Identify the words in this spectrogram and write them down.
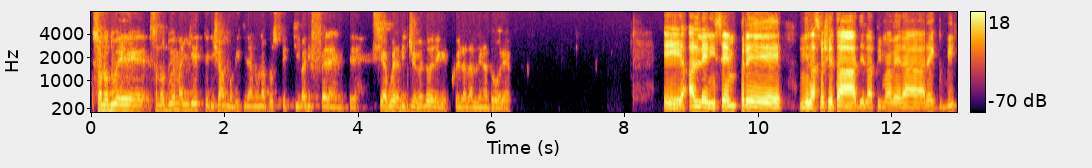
sono due, sono due magliette diciamo, che ti danno una prospettiva differente, sia quella di giocatore che quella da allenatore. E alleni sempre nella società della primavera rugby?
